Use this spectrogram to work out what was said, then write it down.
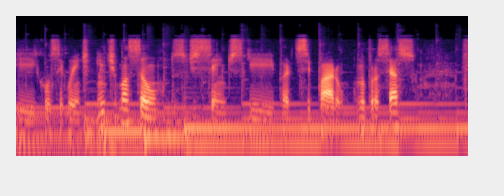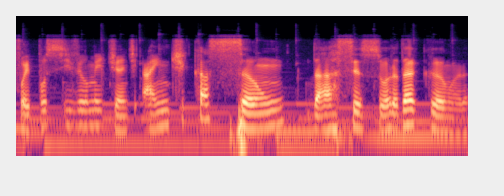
e consequente intimação dos discentes que participaram no processo foi possível mediante a indicação da assessora da Câmara,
